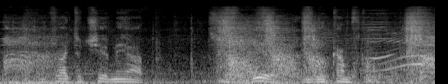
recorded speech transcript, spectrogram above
And try to cheer me up. Here and be comfortable.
